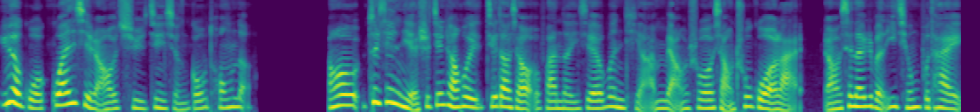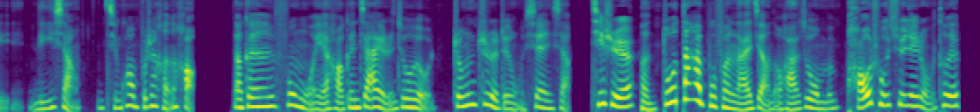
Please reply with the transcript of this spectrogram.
越过关系然后去进行沟通的。然后最近也是经常会接到小伙伴的一些问题啊，比方说想出国来。然后现在日本疫情不太理想，情况不是很好，那跟父母也好，跟家里人就会有争执的这种现象。其实很多大部分来讲的话，就我们刨除去那种特别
